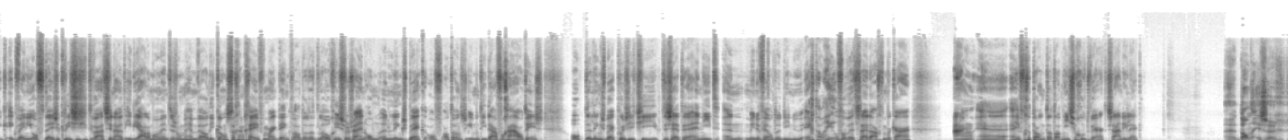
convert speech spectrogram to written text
ik, ik weet niet of deze crisissituatie nou het ideale moment is om hem wel die kans te gaan geven. Maar ik denk wel dat het logisch zou zijn om een linksback, of althans iemand die daarvoor gehaald is, op de linksback-positie te zetten. En niet een middenvelder die nu echt al heel veel wedstrijden achter elkaar aan eh, heeft getoond dat dat niet zo goed werkt. Sadilek. Eh, dan is er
